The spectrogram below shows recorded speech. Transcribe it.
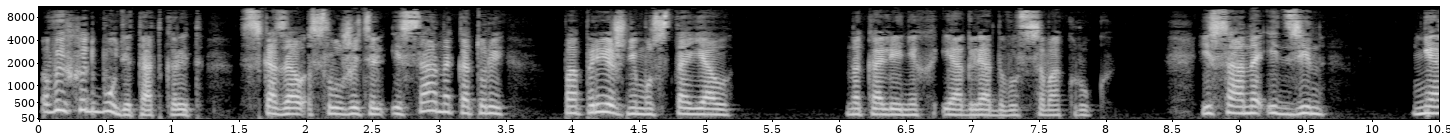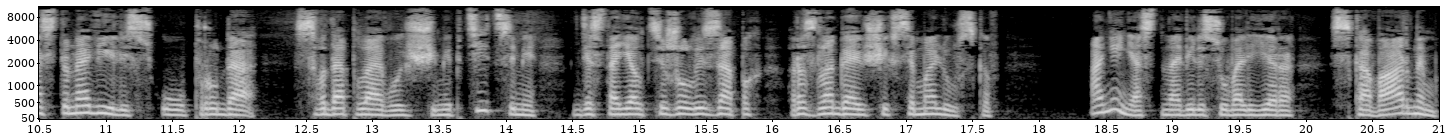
Выход будет открыт, — сказал служитель Исана, который по-прежнему стоял на коленях и оглядывался вокруг. Исана и Дзин не остановились у пруда с водоплавающими птицами, где стоял тяжелый запах разлагающихся моллюсков. Они не остановились у вольера с коварным,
